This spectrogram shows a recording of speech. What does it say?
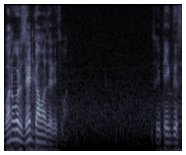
One over z gamma z is one. So, you take this.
